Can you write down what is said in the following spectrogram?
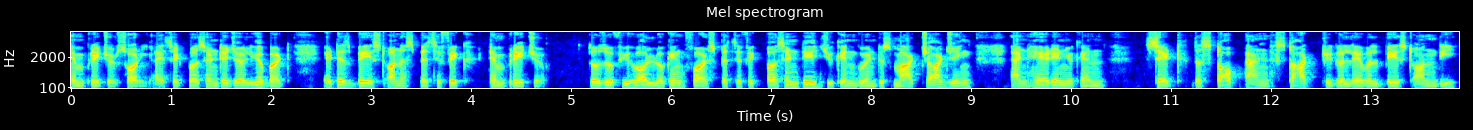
temperature. Sorry I said percentage earlier but it is based on a specific temperature. Those of you who are looking for a specific percentage you can go into smart charging and herein you can set the stop and start trigger level based on the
